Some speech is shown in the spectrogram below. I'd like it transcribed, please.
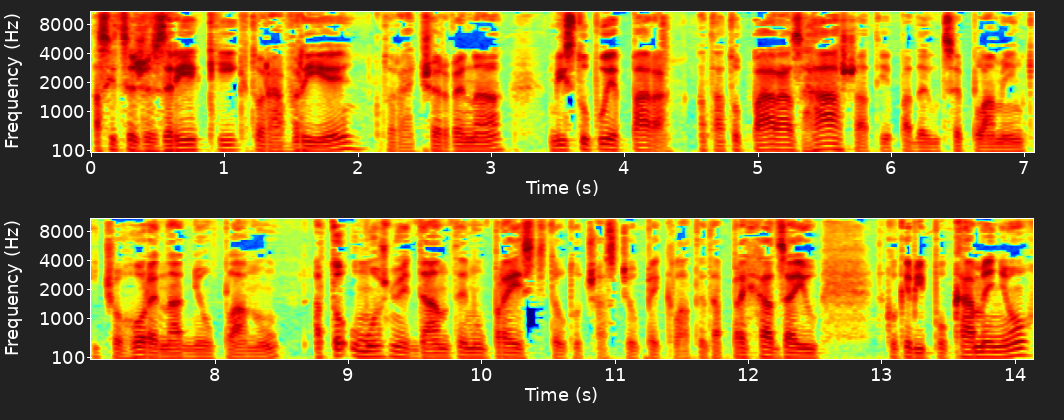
A síce, že z rieky, ktorá vrie, ktorá je červená, vystupuje para. A táto para zháša tie padajúce plamienky, čo hore nad ňou planú. A to umožňuje Dantemu prejsť touto časťou pekla. Teda prechádzajú ako keby po kameňoch,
